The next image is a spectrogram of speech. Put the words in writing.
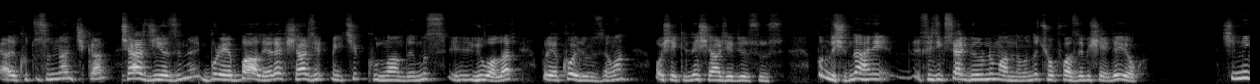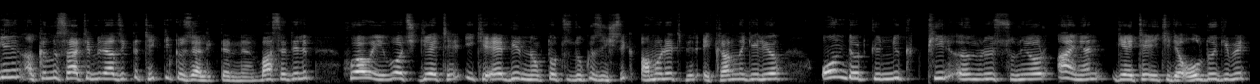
yani kutusundan çıkan şarj cihazını buraya bağlayarak şarj etmek için kullandığımız e, yuvalar. Buraya koyduğunuz zaman o şekilde şarj ediyorsunuz. Bunun dışında hani fiziksel görünüm anlamında çok fazla bir şey de yok. Şimdi gelin akıllı saatin birazcık da teknik özelliklerinden bahsedelim. Huawei Watch GT 2e 1.39 inçlik AMOLED bir ekranla geliyor. 14 günlük pil ömrü sunuyor. Aynen GT2'de olduğu gibi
